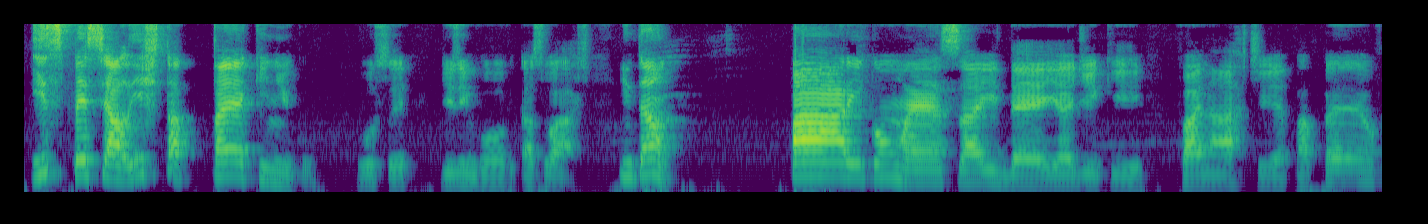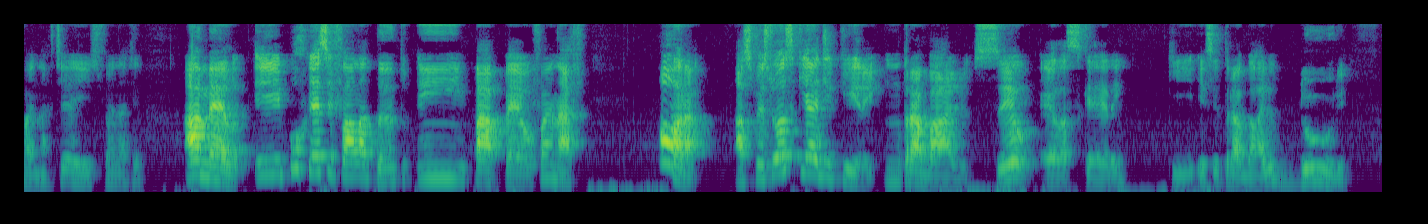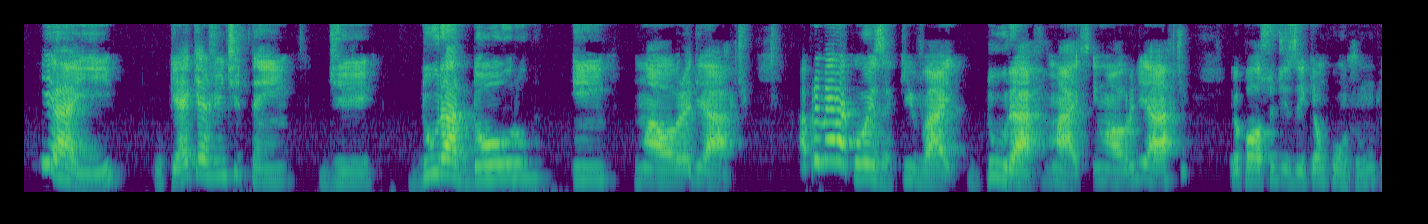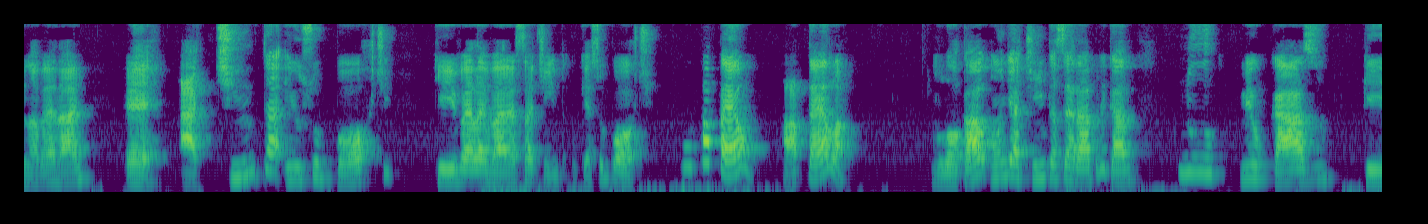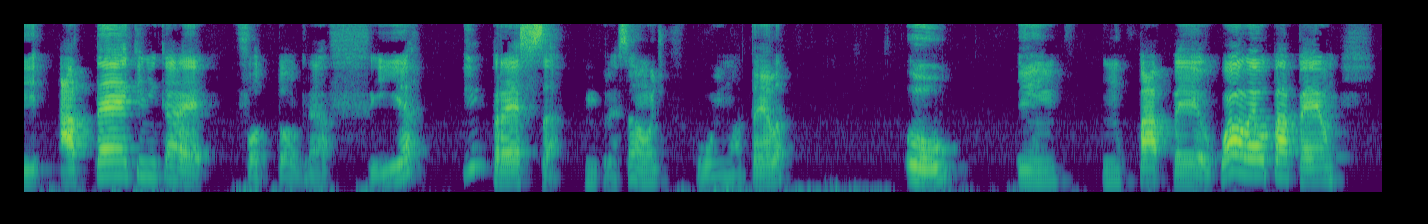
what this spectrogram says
especialista técnico, você desenvolve a sua arte. Então, pare com essa ideia de que fine art é papel, fine art é isso, fine art é... Ah, Melo, e por que se fala tanto em papel fine art? Ora, as pessoas que adquirem um trabalho seu, elas querem que esse trabalho dure. E aí, o que é que a gente tem de duradouro em uma obra de arte? A primeira coisa que vai durar mais em uma obra de arte, eu posso dizer que é um conjunto, na verdade, é a tinta e o suporte que vai levar essa tinta. O que é suporte? O papel, a tela, o local onde a tinta será aplicada. No meu caso, que a técnica é fotografia impressa. Impressa onde? Ou em uma tela ou em um papel. Qual é o papel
